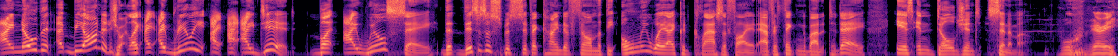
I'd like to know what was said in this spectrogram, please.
I know that uh, beyond enjoy, like I, I really, I, I, I did. But I will say that this is a specific kind of film that the only way I could classify it after thinking about it today is indulgent cinema. Ooh, very,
